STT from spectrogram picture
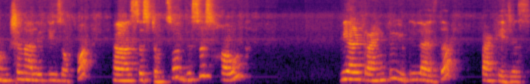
functionalities of a uh, system. So this is how we are trying to utilize the packages.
